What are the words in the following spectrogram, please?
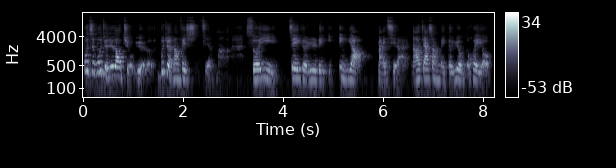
不知不觉就到九月了，你不觉得浪费时间吗？所以这个日历一定要买起来，然后加上每个月我们都会有。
